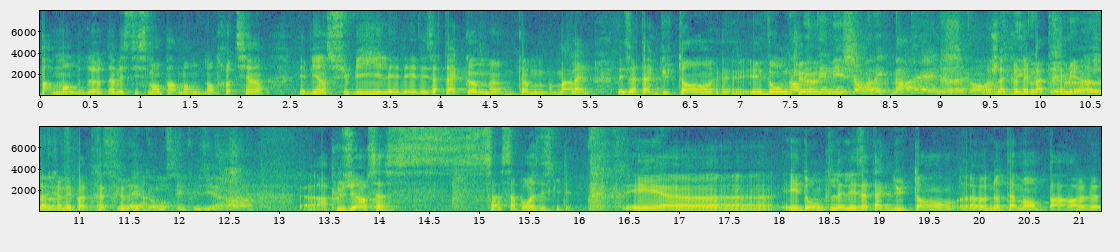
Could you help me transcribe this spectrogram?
par manque d'investissement, par manque d'entretien, eh bien, subit les, les- les attaques comme, comme Marlène, les attaques du temps, et, et donc... Non, mais euh, t'es méchant avec Marlène. Attends, Je la connais pas très bien, je la connais pas très, très bien. serait plusieurs. à plusieurs, ça, ça, ça pourrait se discuter. Et, euh, et donc, les, les attaques du temps, euh, notamment par le,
